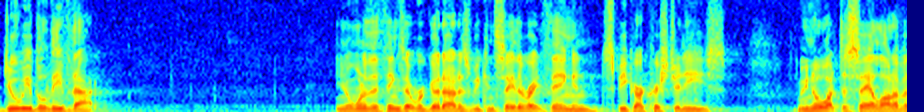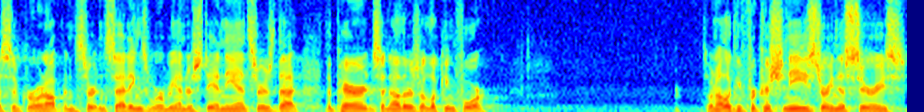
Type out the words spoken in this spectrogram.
Do we believe that? You know, one of the things that we're good at is we can say the right thing and speak our Christianese. We know what to say. A lot of us have grown up in certain settings where we understand the answers that the parents and others are looking for. So we're not looking for Christianese during this series.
